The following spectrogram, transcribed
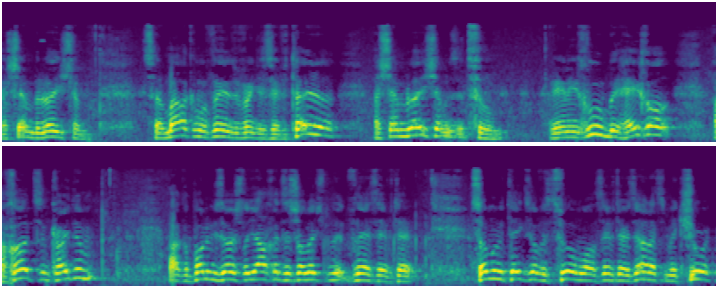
Hashem Beloisham. So Malcolm of is referring to Sefer Torah. Hashem Beloisham is the Tfilm. V'yanichu b'heichol, achotz and kaidim, akaponim v'zor shlo yachotz and shalosh v'nei Sefer Torah. Someone who takes off his tefillin while Sefer Torah is out has to make sure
